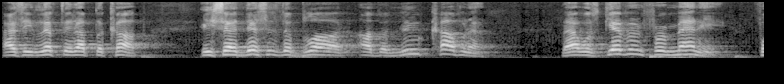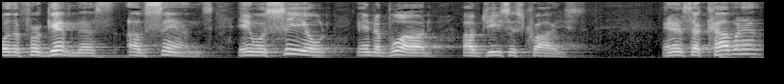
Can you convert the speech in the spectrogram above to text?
as he lifted up the cup? He said, This is the blood of the new covenant that was given for many for the forgiveness of sins. It was sealed in the blood of Jesus Christ. And it's a covenant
